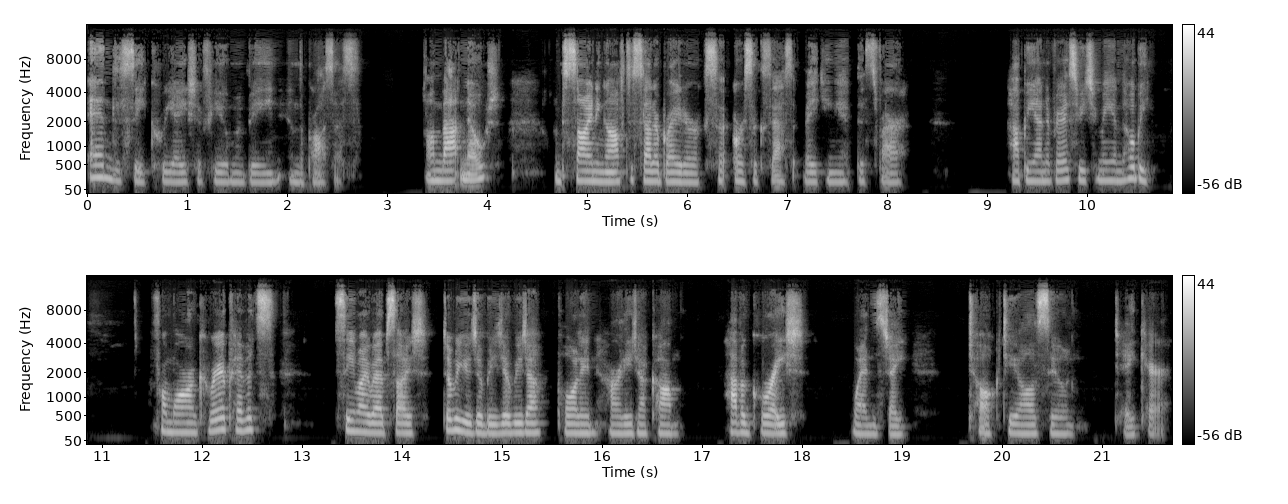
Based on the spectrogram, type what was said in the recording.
endlessly creative human being in the process. On that note, I'm signing off to celebrate our, our success at making it this far. Happy anniversary to me and the hubby. For more on career pivots, see my website www.paulineharley.com. Have a great Wednesday. Talk to you all soon. Take care.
